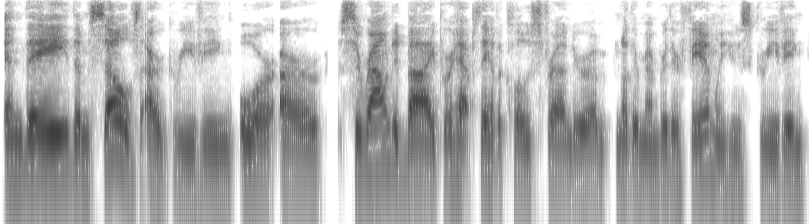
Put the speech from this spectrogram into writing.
and they themselves are grieving or are surrounded by perhaps they have a close friend or another member of their family who's grieving,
